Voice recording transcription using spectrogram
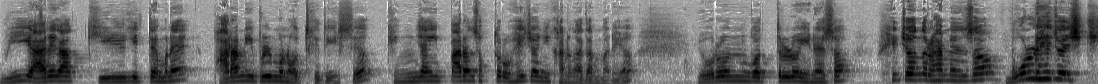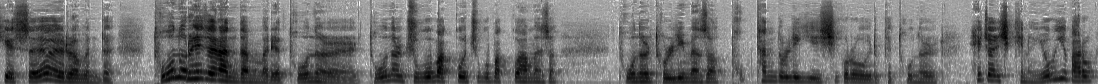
위 아래가 길기 때문에 바람이 불면 어떻게 되겠어요? 굉장히 빠른 속도로 회전이 가능하단 말이에요. 요런 것들로 인해서 회전을 하면서 뭘 회전시키겠어요, 여러분들? 돈을 회전한단 말이에요. 돈을 돈을 주고받고 주고받고 하면서 돈을 돌리면서 폭탄 돌리기 식으로 이렇게 돈을 회전시키는 여기 바로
